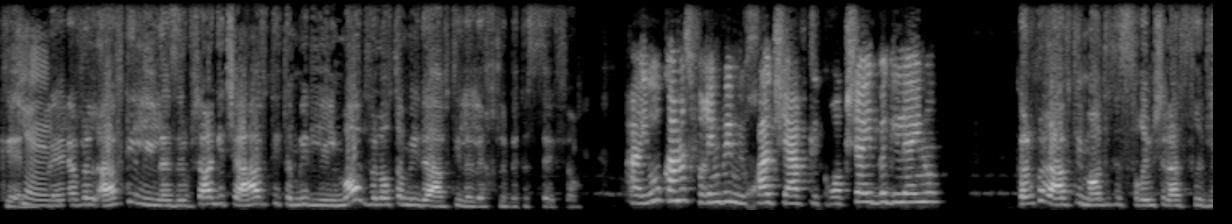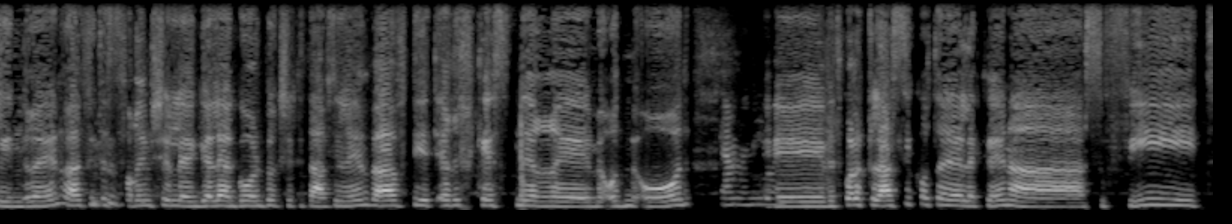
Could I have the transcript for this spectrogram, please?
כן, כן. אבל אהבתי לי, אז אפשר להגיד שאהבתי תמיד ללמוד, ולא תמיד אהבתי ללכת לבית הספר. היו כמה ספרים במיוחד שאהבת לקרוא כשהיית בגילנו? קודם כל אהבתי מאוד את הספרים של אסטריד לינגרן, ואהבתי את הספרים של אה, גליה גולדברג שכתבתי להם, ואהבתי את אריך קסטנר אה, מאוד מאוד, גם אני... אה, ואת כל הקלאסיקות האלה, כן, הסופית,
